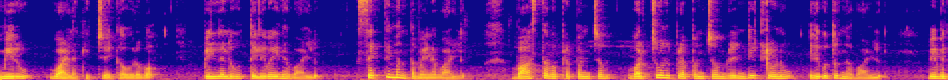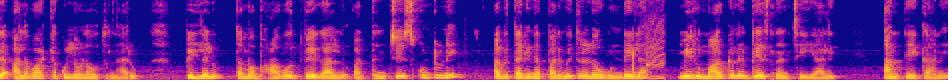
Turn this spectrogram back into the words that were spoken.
మీరు వాళ్ళకిచ్చే గౌరవం. పిల్లలు తెలివైన వాళ్ళు శక్తిమంతమైన వాళ్ళు వాస్తవ ప్రపంచం వర్చువల్ ప్రపంచం రెండిట్లోనూ ఎదుగుతున్న వాళ్ళు వివిధ అలవాట్లకు లోనవుతున్నారు. పిల్లలు తమ భావోద్వేగాలను అర్థం చేసుకుంటూనే అవి తగిన పరిమితులలో ఉండేలా మీరు మార్గనిర్దేశనం చేయాలి అంతేకాని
